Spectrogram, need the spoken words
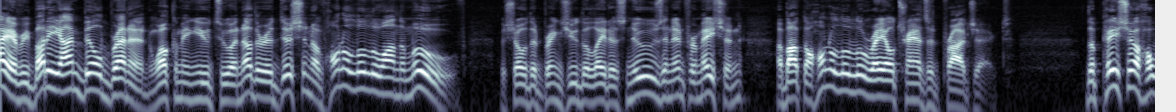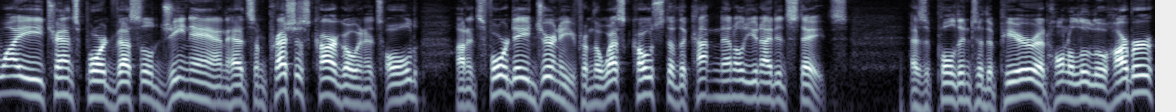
Hi, everybody. I'm Bill Brennan, welcoming you to another edition of Honolulu on the Move, the show that brings you the latest news and information about the Honolulu Rail Transit Project. The Pasha Hawaii transport vessel Jean had some precious cargo in its hold on its four day journey from the west coast of the continental United States. As it pulled into the pier at Honolulu Harbor,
